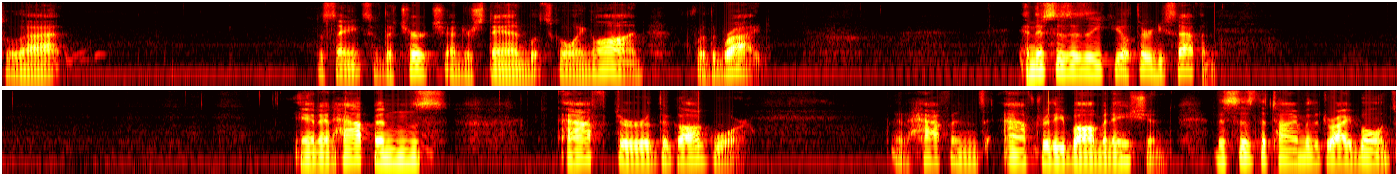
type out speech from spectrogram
So that the saints of the church understand what's going on for the bride. And this is Ezekiel 37. And it happens after the Gog War. It happens after the abomination. This is the time of the dry bones.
